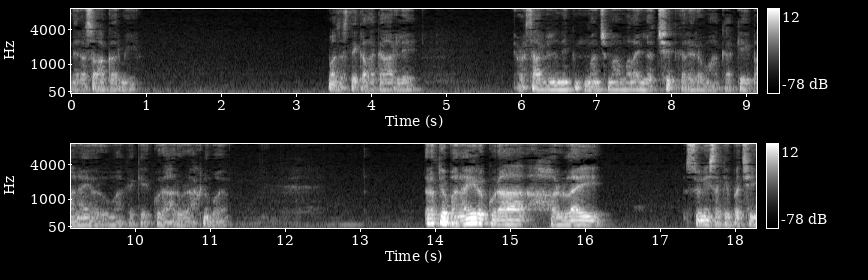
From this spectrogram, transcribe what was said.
मेरा सहकर्मी म जस्तै कलाकारले एउटा सार्वजनिक मञ्चमा मलाई लक्षित गरेर उहाँका केही भनाइहरू उहाँका केही कुराहरू राख्नुभयो। र त्यो भनाइ र कुराहरूलाई सुनिसकेपछि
